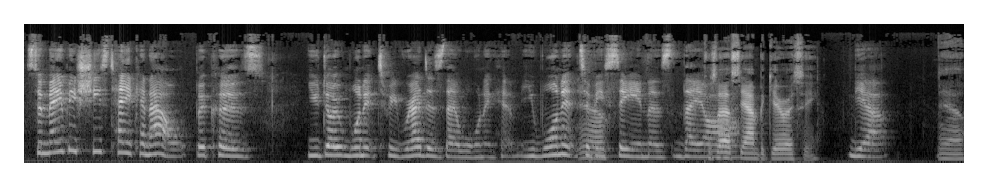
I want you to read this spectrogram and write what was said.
So maybe she's taken out because you don't want it to be read as they're warning him. You want it to Yeah. be seen as they are. preserves the ambiguity. Yeah. Yeah.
